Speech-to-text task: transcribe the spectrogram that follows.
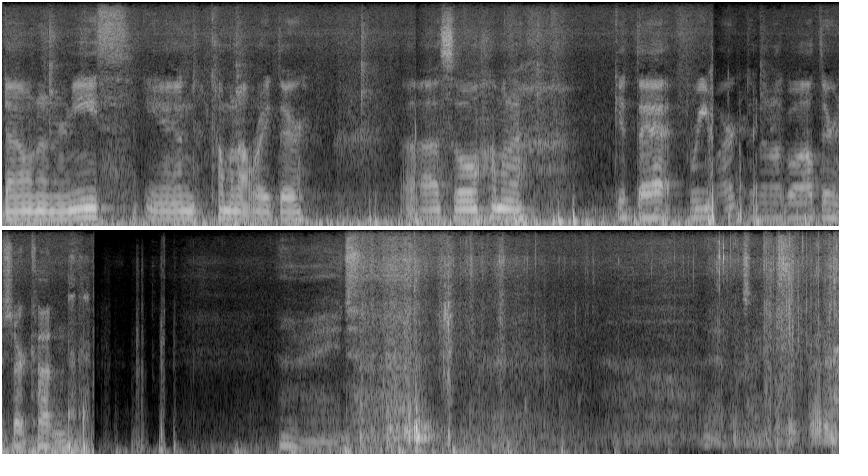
down underneath and coming out right there. Uh, so I'm gonna get that remarked and then I'll go out there and start cutting. Alright. That looks like it'll better.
